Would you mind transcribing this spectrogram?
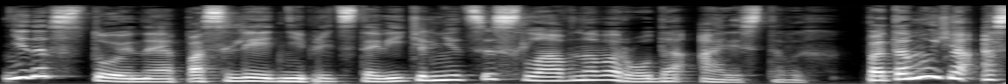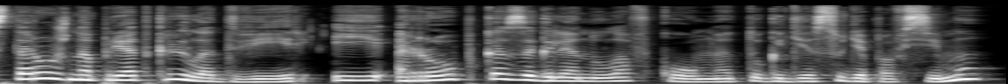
недостойная последней представительницы славного рода Арестовых. Потому я осторожно приоткрыла дверь и робко заглянула в комнату, где, судя по всему,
